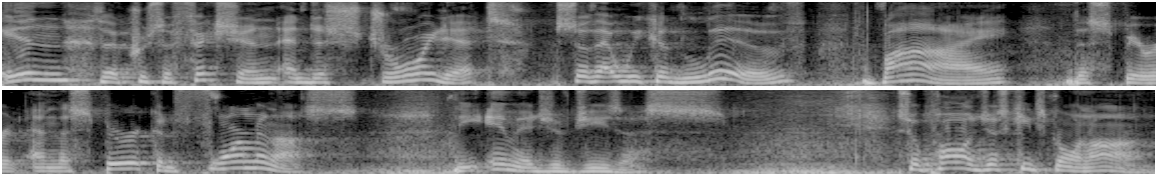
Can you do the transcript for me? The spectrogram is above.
in the crucifixion and destroyed it so that we could live by the Spirit and the Spirit could form in us the image of Jesus. So Paul just keeps going on.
